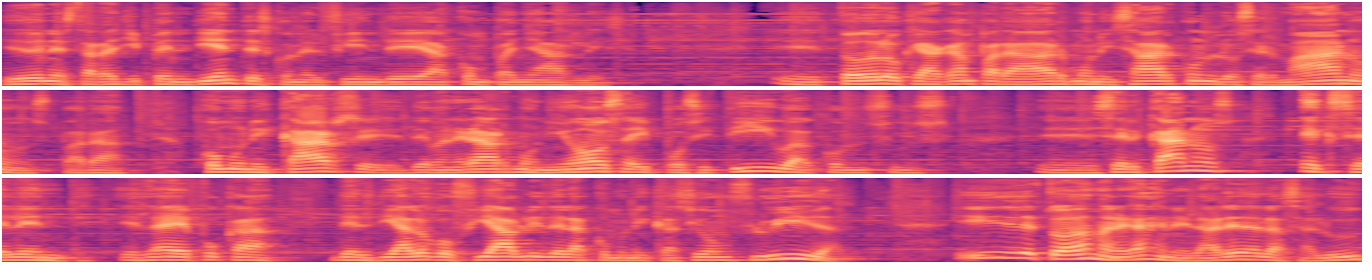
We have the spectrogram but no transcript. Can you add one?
y deben estar allí pendientes con el fin de acompañarles. Eh, todo lo que hagan para armonizar con los hermanos, para comunicarse de manera armoniosa y positiva con sus eh, cercanos, excelente. Es la época del diálogo fiable y de la comunicación fluida. Y de todas maneras en el área de la salud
